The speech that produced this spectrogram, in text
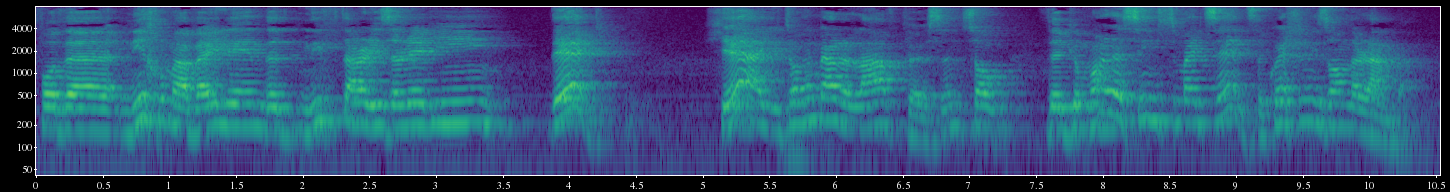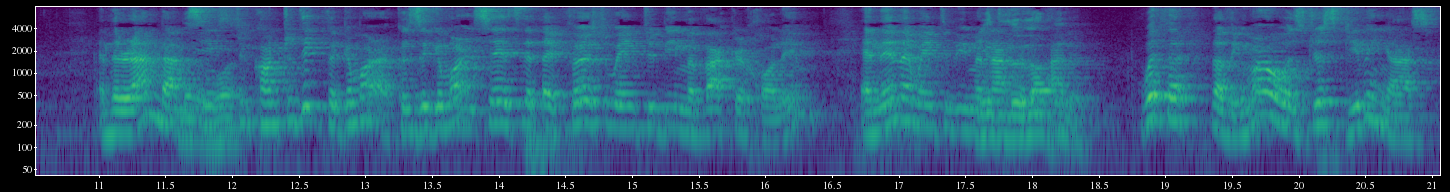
For the nichum aveilin, the niftar is already dead. Yeah, you're talking about a live person, so the Gemara seems to make sense. The question is on the Rambam. And the Rambam seems what? to contradict the Gemara, because the Gemara says that they first went to be Mevaker Cholim, and then they went to be Menachem lulavim. With the, no, the Gemara was just giving us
